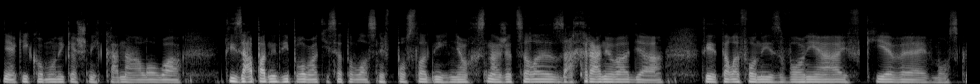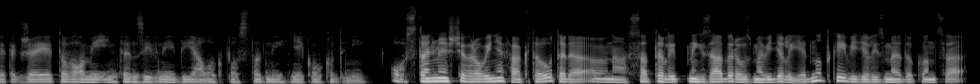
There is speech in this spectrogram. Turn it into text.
nejakých komunikačných kanálov a tí západní diplomati sa to vlastne v posledných dňoch snažia celé zachraňovať a tie telefóny zvonia aj v Kieve, aj v Moskve. Takže je to veľmi intenzívny dialog posledných niekoľko dní. Ostaňme ešte v rovine faktov, teda na satelitných záberov sme videli jednotky, videli sme dokonca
